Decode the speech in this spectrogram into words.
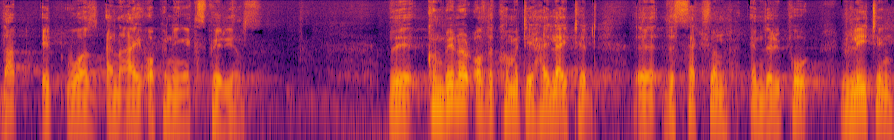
that it was an eye-opening experience. The convener of the committee highlighted uh, the section in the report relating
